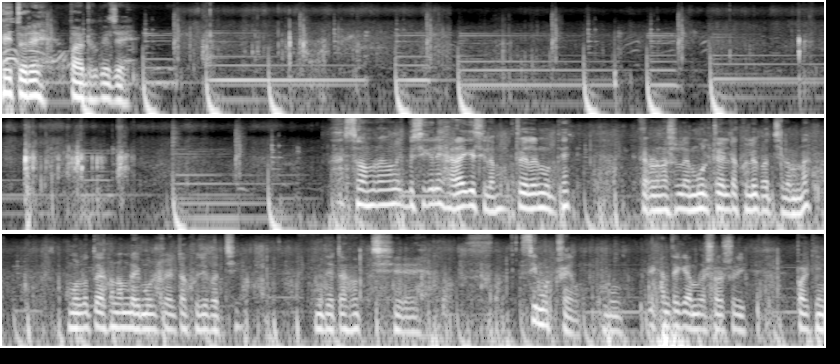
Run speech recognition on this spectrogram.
ভিতরে পা ঢুকে যায়। সো আমরা অনেক বেসিক্যালি হারাই গেছিলাম ট্রেলের মধ্যে, কারণ আসলে মূল ট্রেলটা খুঁজে পাচ্ছিলাম না। মূলত এখন আমরা এই মূল ট্রেলটা খুঁজে পাচ্ছি। যেটা হচ্ছে সিমো ট্রেল এখান থেকে আমরা সরাসরি পার্কিং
